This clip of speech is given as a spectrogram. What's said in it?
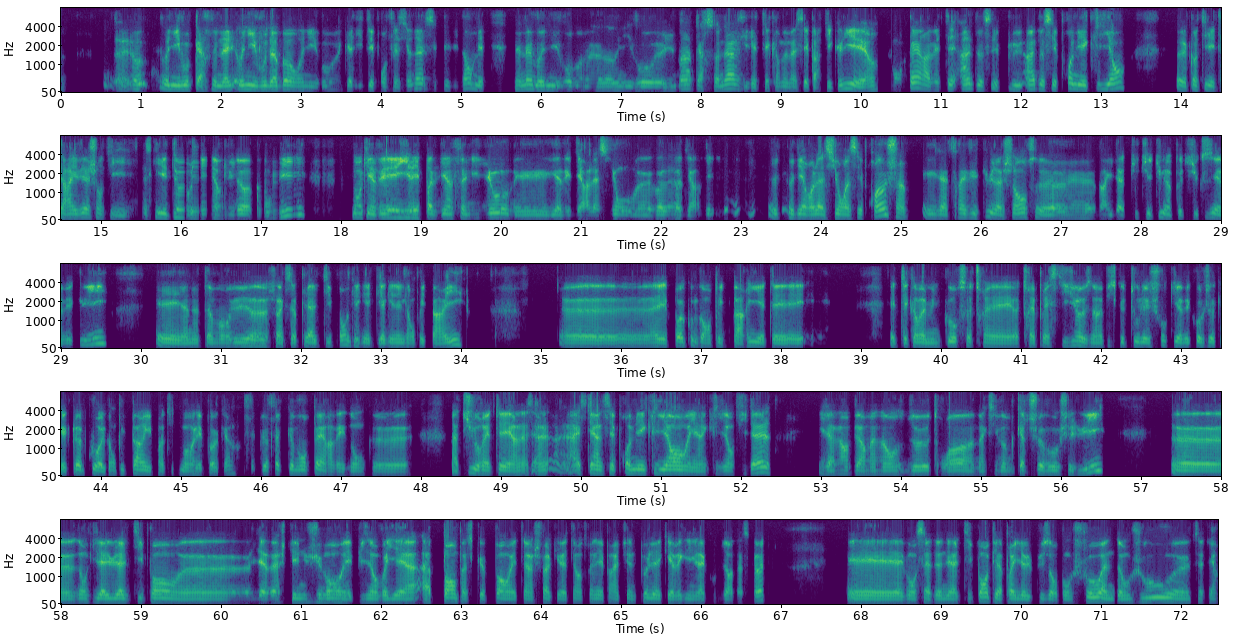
euh, au niveau personnel, au niveau d'abord au niveau qualité professionnelle, c'est évident, mais, même au niveau euh, au niveau humain, personnage, il était quand même assez particulier. Hein. Mon père avait été un de ses un de ses premiers clients quand il est arrivé à Chantilly, parce qu'il était originaire du Nord comme lui. Donc il y avait, pas de liens familiaux, mais il y avait des relations, euh, des, relations assez proches. Et il a très vite eu la chance, euh, bah, il a tout de suite eu un peu de succès avec lui. Et il a notamment eu euh, un qui s'appelait Altipan, qui a, gagné le Grand Prix de Paris. Euh, à l'époque où le Grand Prix de Paris était était quand même une course très prestigieuse, hein, puisque tous les chevaux qui avaient au Jockey Club couraient le Grand Prix de Paris pratiquement à l'époque. Hein. Le fait que mon père avait donc a toujours été un, été un de ses premiers clients et un client fidèle. Il avait en permanence deux, trois, maximum quatre chevaux chez lui. Euh, donc il a eu l'altipan, euh, il avait acheté une jument et puis il l'a envoyé à, à, Pan parce que Pan était un cheval qui avait été entraîné par Etienne Paulet qui avait gagné la Coupe d'Or d'Ascot. Et bon, ça a donné Altipan, puis après il a eu plusieurs bons chevaux, Anne d'Anjou, euh, etc.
